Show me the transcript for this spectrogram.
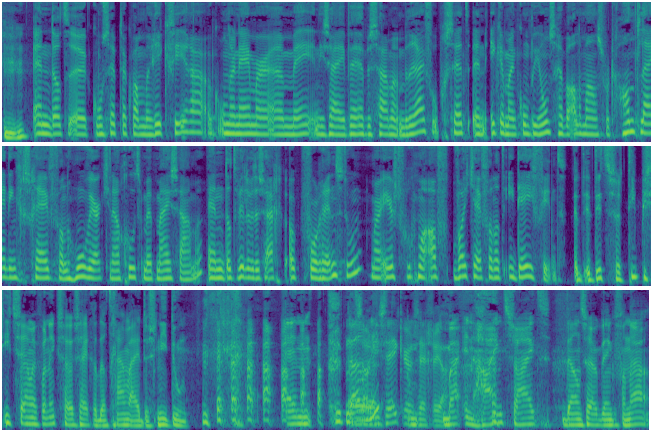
Mm -hmm. En dat uh, concept, daar kwam Rick Vera, ook ondernemer, uh, mee. En die zei, we hebben samen een bedrijf opgezet. En ik en mijn compagnons hebben allemaal een soort handleiding geschreven... van hoe werk je nou goed met mij samen. En dat willen we dus eigenlijk ook voor Rens doen. Maar eerst vroeg me af wat jij van het idee vindt. dit is typisch iets zijn waarvan ik zou zeggen... dat gaan wij dus niet doen. en, dat zou ik zeker zeggen, ja. Maar in hindsight, dan zou ik denken van... nou,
